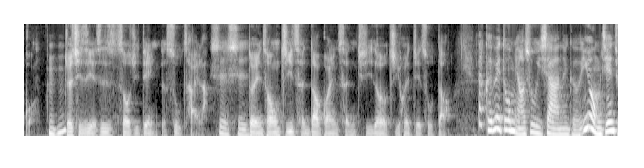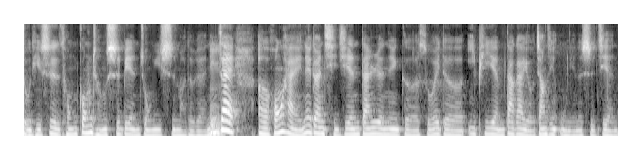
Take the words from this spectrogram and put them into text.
广，就其实也是收集电影的素材啦。是是，对你从基层到管理层，其实都有机会接触到。那可不可以多描述一下那个？因为我们今天主题是从工程师变中医师嘛，对不对？您在呃红海那段期间担任那个所谓的 EPM，大概有将近五年的时间。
